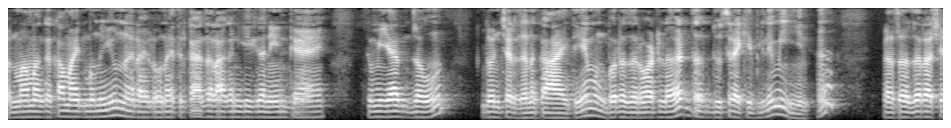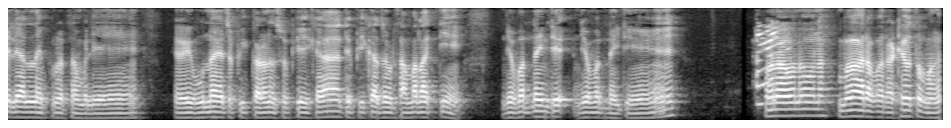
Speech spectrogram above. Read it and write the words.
पण मामा का का माहीत म्हणून येऊन नाही राहिलो. नाहीतर काय तर रागण गिगन हिंग काय? तुम्ही यात जाऊन दोन चार जण काय आहे ते? मग बरं जर वाटलं तर दुसऱ्या खेपीले मी येईन. हां? असं जरा यायला नाही पुरत ना हे उन्हाळ्याचं पीक काढणं सोपी आहे का? त्या पिकाजवळ थांबा लागते. जेवत नाही ते जेवत नाही ते हो? ना हो ना हो ना. बरं बरं. ठेवतो मग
